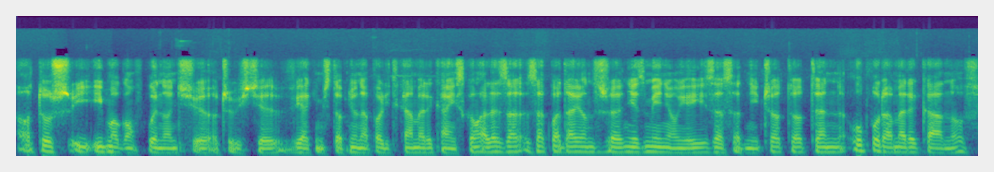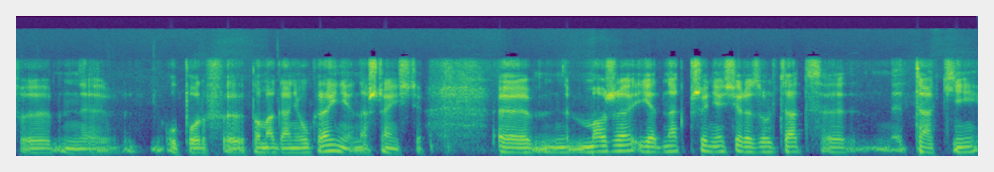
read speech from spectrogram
otóż i, i, mogą wpłynąć e, oczywiście w jakimś stopniu na politykę amerykańską, ale za, zakładając, że nie zmienią jej zasadniczo, to ten upór Amerykanów, e, upór w pomaganiu Ukrainie na szczęście, może jednak przynieść rezultat taki,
